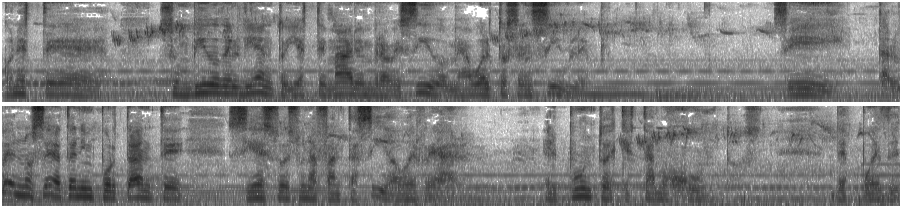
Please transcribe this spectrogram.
con este zumbido del viento y este mar embravecido me ha vuelto sensible. Sí, tal vez no sea tan importante si eso es una fantasía o es real. El punto es que estamos juntos después de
